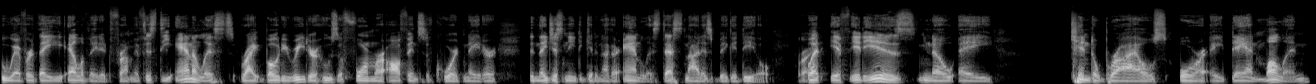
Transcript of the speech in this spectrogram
whoever they elevated from. If it's the analysts, right, Bodie Reeder, who's a former offensive coordinator, then they just need to get another analyst. That's not as big a deal. Right. But if it is, you know, a Kendall Briles or a Dan Mullen,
